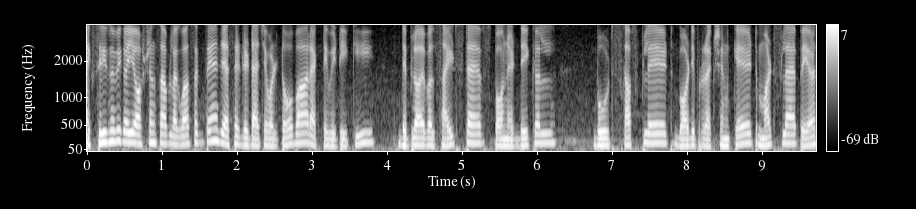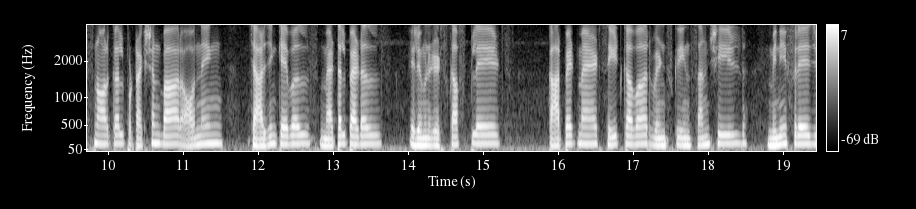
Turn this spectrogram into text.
एक्स सीरीज़ में भी कई ऑप्शन आप लगवा सकते हैं जैसे डिटैचेबल टो बार एक्टिविटी की deployable side steps bonnet decal boot scuff plate body protection kit mud flap air snorkel protection bar awning charging cables metal pedals illuminated scuff plates carpet mat seat cover windscreen sunshield mini fridge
